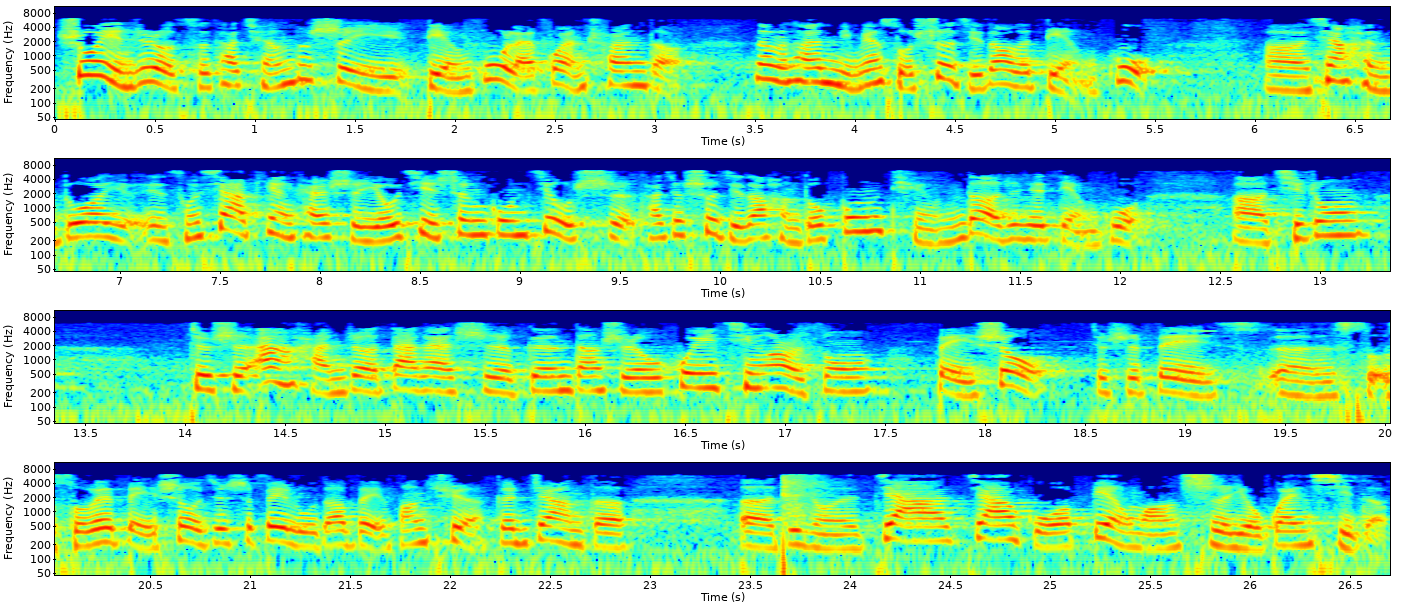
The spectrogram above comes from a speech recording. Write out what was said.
疏影》这首词它全部是以典故来贯穿的。那么它里面所涉及到的典故，呃，像很多有从下片开始游记深宫旧事，它就涉及到很多宫廷的这些典故。啊，其中就是暗含着大概是跟当时徽钦二宗北狩，就是被呃所所谓北狩，就是被掳到北方去，跟这样的。呃，这种家家国变亡是有关系的，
